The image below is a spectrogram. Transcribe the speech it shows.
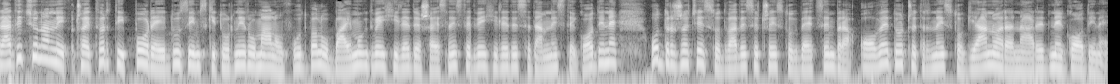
Tradicionalni četvrti po redu zimski turnir u malom futbalu Bajmok 2016-2017. godine održat će se od 26. decembra ove do 14. januara naredne godine.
